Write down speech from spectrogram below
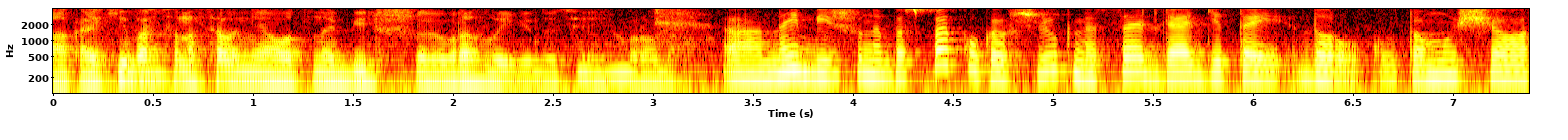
Так, а які верстви населення от найбільш е, вразливі до цієї хвороби? Е, Найбільшу небезпеку кашлюк несе для дітей до року, тому що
